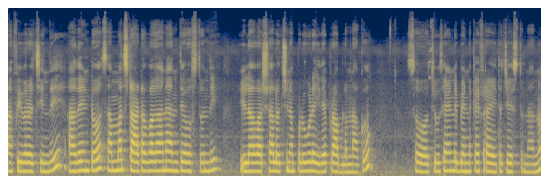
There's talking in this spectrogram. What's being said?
నాకు ఫీవర్ వచ్చింది అదేంటో సమ్మర్ స్టార్ట్ అవ్వగానే అంతే వస్తుంది ఇలా వర్షాలు వచ్చినప్పుడు కూడా ఇదే ప్రాబ్లం నాకు సో చూసేయండి బెండకాయ ఫ్రై అయితే చేస్తున్నాను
